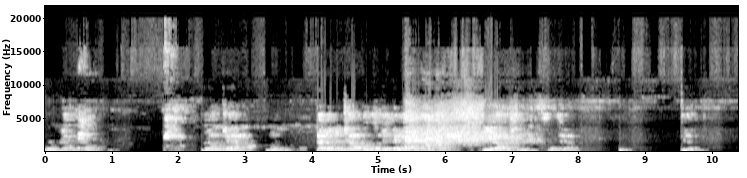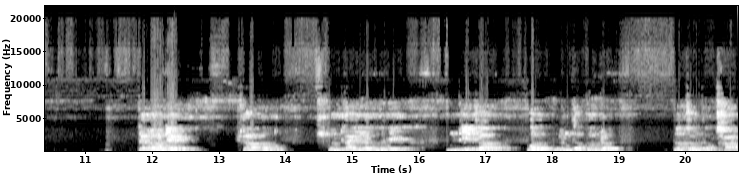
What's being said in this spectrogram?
ดูอย่างผมเราจะ ถ้าเราเป็นชาวพุทธก็เหมือนแต่เราเราก็มีหลักธรรมอยู่แล้วเนี่ยแต่เราเนี่ยชาวพุทธคนไทยเราไม่ได้บางทีก็พุทธมันก็พุทธเราสมกับทาง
